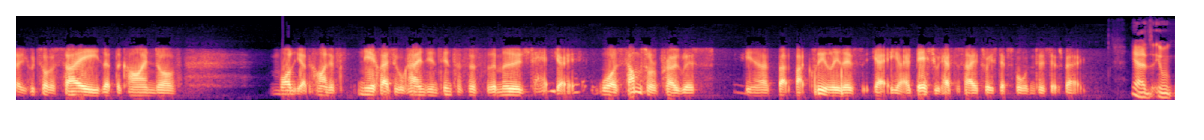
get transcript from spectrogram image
So you could sort of say that the kind of yeah, the kind of neoclassical Keynesian synthesis that emerged was some sort of progress, you know, but, but clearly there's, yeah, at best you would have to say three steps forward and two steps back. Yeah, you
